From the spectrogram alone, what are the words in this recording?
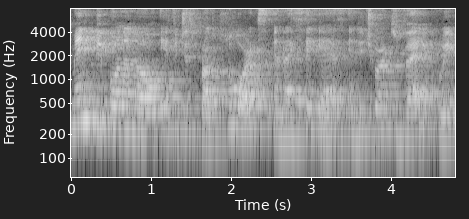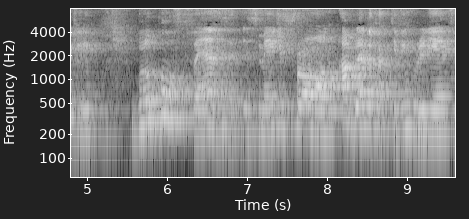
Many people to know if this product works and I say yes and it works very quickly. GlucoFence is made from a blend of active ingredients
